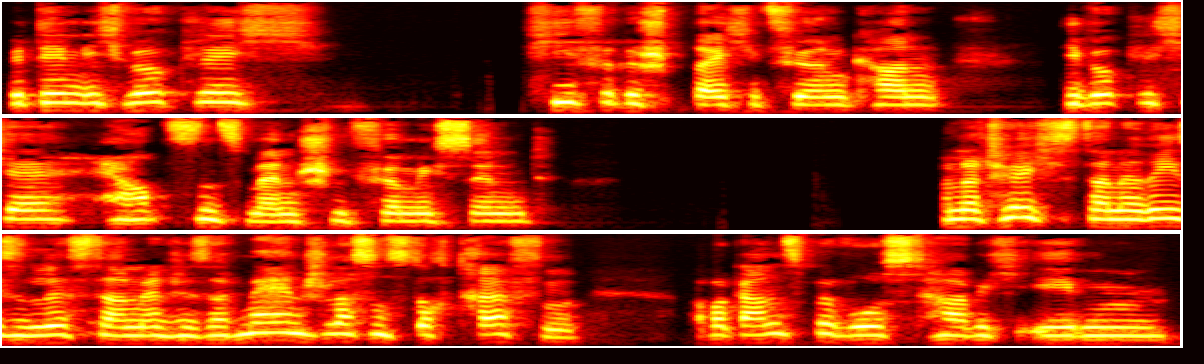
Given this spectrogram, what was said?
mit denen ich wirklich tiefe Gespräche führen kann, die wirkliche Herzensmenschen für mich sind. Und natürlich ist da eine Riesenliste an Menschen, die sagen, Mensch, lass uns doch treffen. Aber ganz bewusst habe ich eben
